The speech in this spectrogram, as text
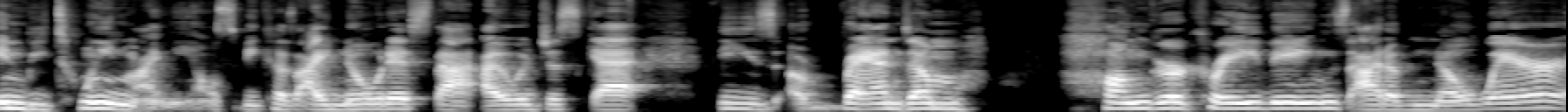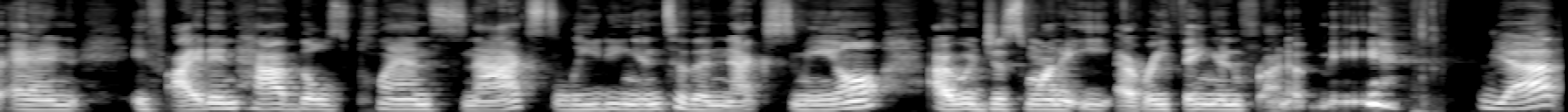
in between my meals because I noticed that I would just get these uh, random hunger cravings out of nowhere. And if I didn't have those planned snacks leading into the next meal, I would just want to eat everything in front of me. Yep,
